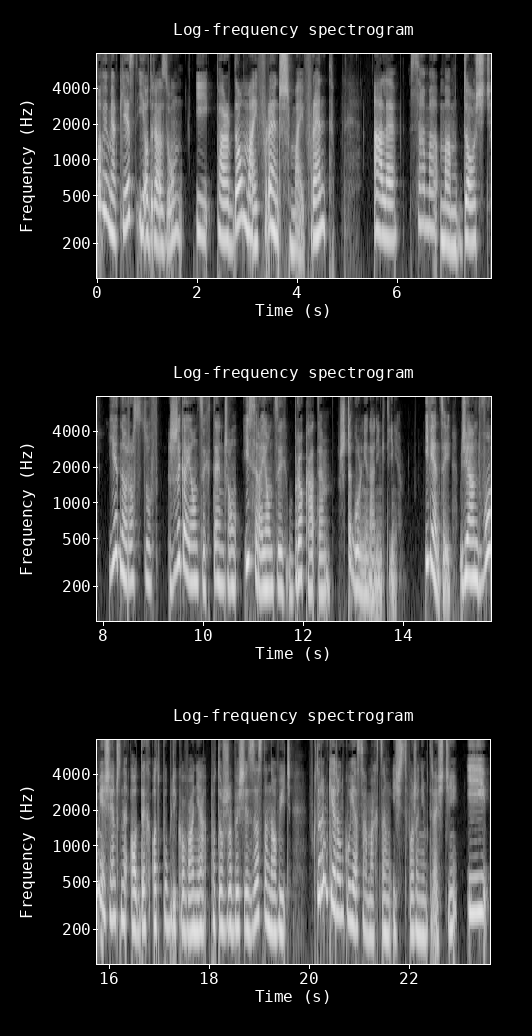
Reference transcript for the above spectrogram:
Powiem jak jest i od razu. I pardon my French, my friend, ale sama mam dość jednorożców żygających tęczą i srających brokatem, szczególnie na LinkedInie. I więcej, wzięłam dwumiesięczny oddech od publikowania po to, żeby się zastanowić, w którym kierunku ja sama chcę iść z tworzeniem treści i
